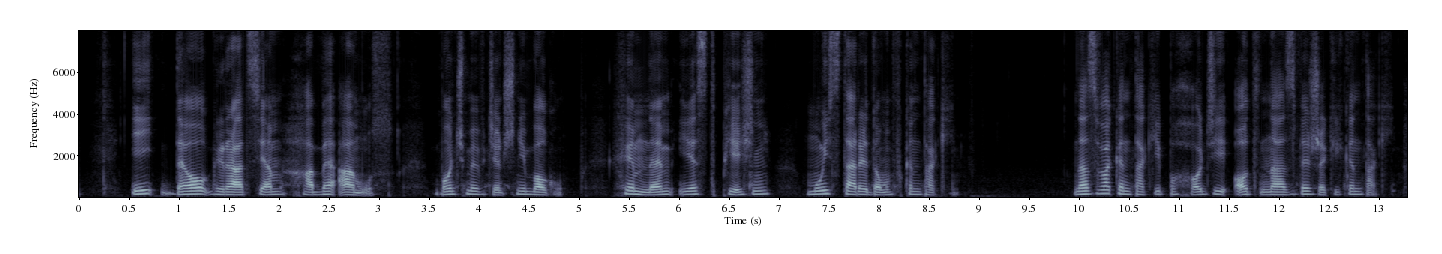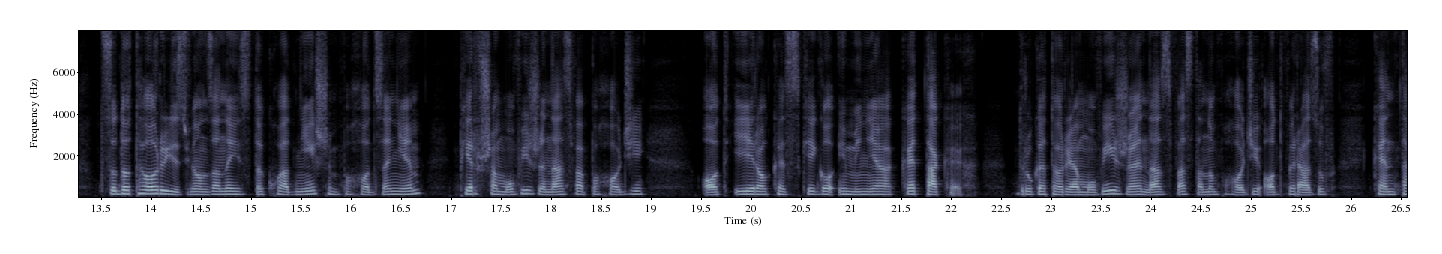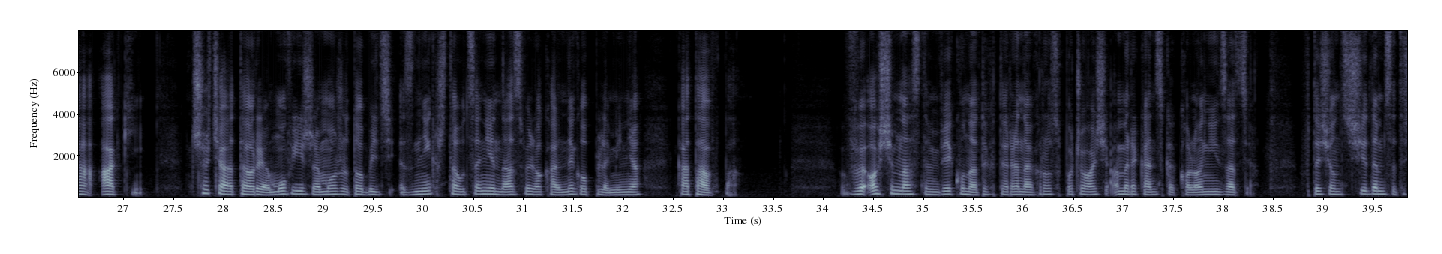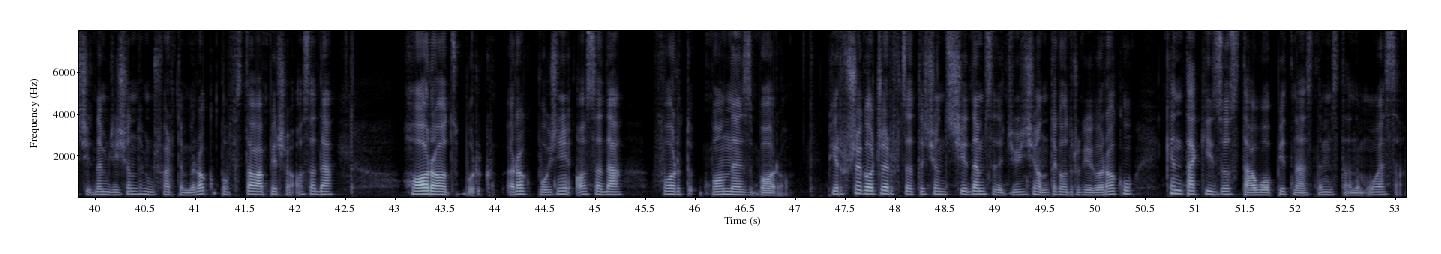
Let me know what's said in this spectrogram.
i Deo gratiam habeamus. Bądźmy wdzięczni Bogu. Hymnem jest pieśń Mój stary dom w Kentucky. Nazwa Kentucky pochodzi od nazwy rzeki Kentucky. Co do teorii związanej z dokładniejszym pochodzeniem, pierwsza mówi, że nazwa pochodzi od irokeskiego imienia Ketakech. Druga teoria mówi, że nazwa stanu pochodzi od wyrazów Kenta-Aki. Trzecia teoria mówi, że może to być zniekształcenie nazwy lokalnego plemienia Katawba. W XVIII wieku na tych terenach rozpoczęła się amerykańska kolonizacja. W 1774 roku powstała pierwsza osada Horocburg, rok później osada Fort Bonesboro. 1 czerwca 1792 roku Kentucky zostało 15 stanem USA.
